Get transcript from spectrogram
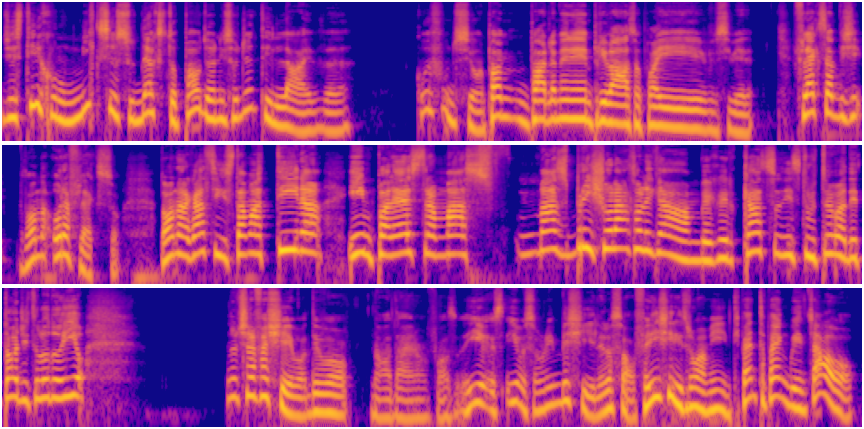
Gestire con un mixer su desktop audio ogni sorgente in live. Come funziona? Poi parlamene in privato, poi si vede. Flex avvicina. Madonna, ora flexo. Donna, ragazzi, stamattina in palestra ma ha sbriciolato le gambe. Quel cazzo di istruttore mi ha detto oggi te lo do io. Non ce la facevo, devo... No, dai, non posso. Io, io sono un imbecille, lo so. Felici ritrovamenti. Pento Penguin, ciao!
